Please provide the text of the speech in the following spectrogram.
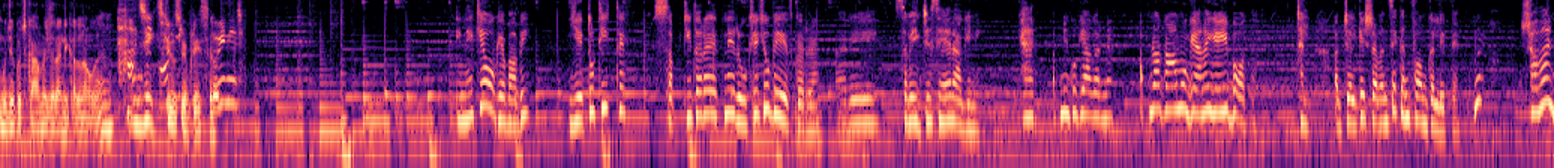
मुझे कुछ काम है जरा निकलना होगा। हाँ जी। एक्सक्यूज मी प्लीज़ सर कोई नहीं। इन्हें क्या हो गया भाभी? ये तो ठीक थे। सबकी तरह इतने रूखे क्यों बिहेव कर रहे हैं? अरे सब एक जैसे हैं रागिनी। खैर अपने को क्या करना है? अपना काम हो गया ना यही बहुत है। चल अब चल के श्रवण से कंफर्म कर लेते हैं। हम्म? श्रवण!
